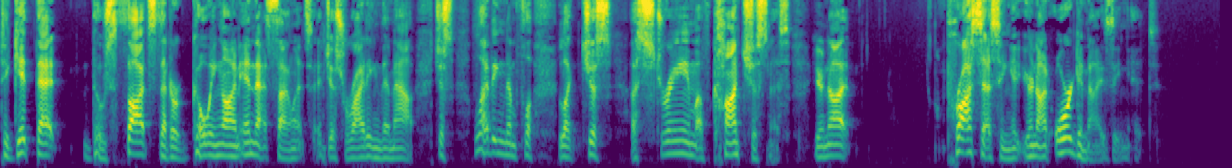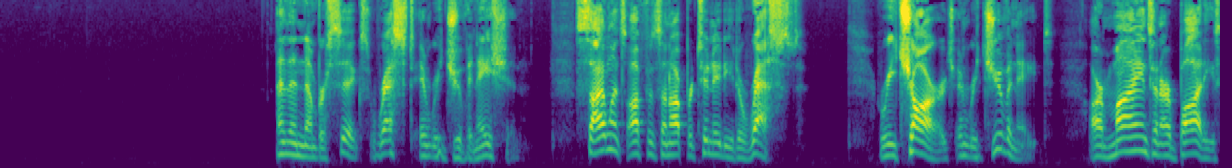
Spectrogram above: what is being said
to get that those thoughts that are going on in that silence and just writing them out, just letting them flow like just a stream of consciousness. You're not processing it, you're not organizing it. And then number six, rest and rejuvenation. Silence offers an opportunity to rest, recharge, and rejuvenate our minds and our bodies.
